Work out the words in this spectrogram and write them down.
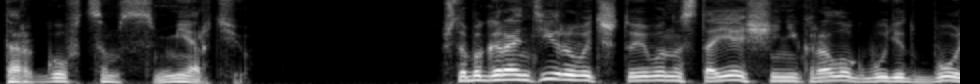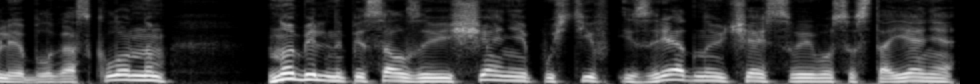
торговцем смертью. Чтобы гарантировать, что его настоящий некролог будет более благосклонным, Нобель написал завещание, пустив изрядную часть своего состояния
